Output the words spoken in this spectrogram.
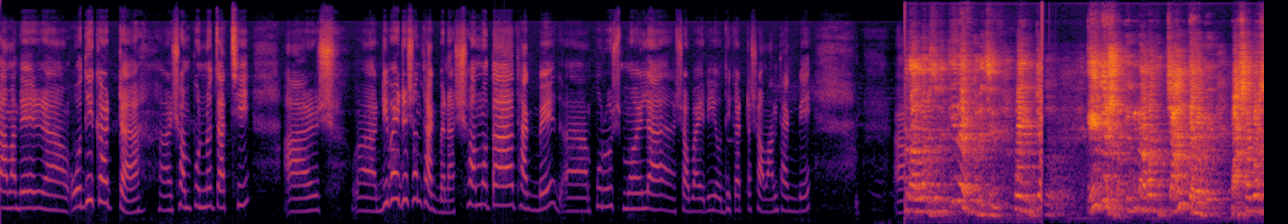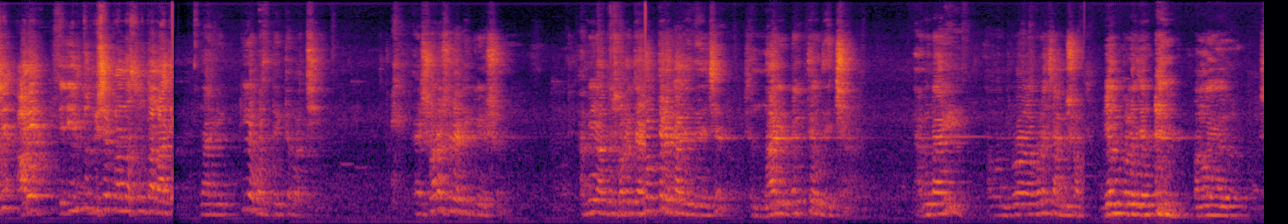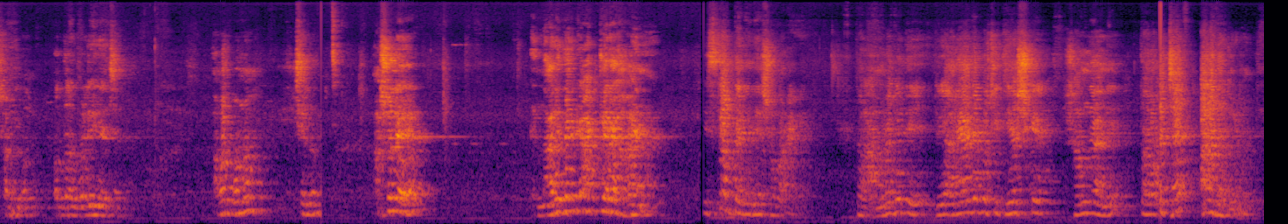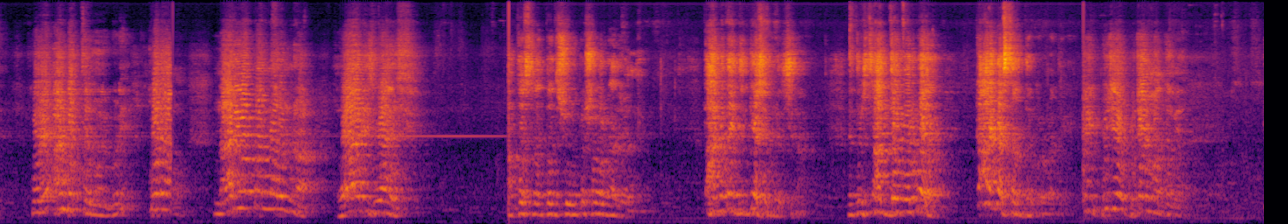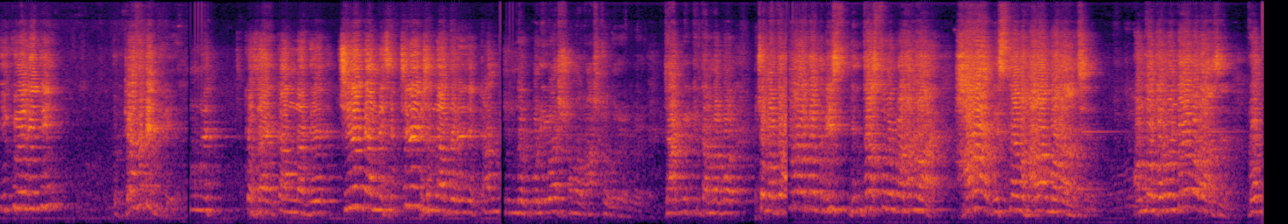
আসলে আমাদের অধিকারটা সম্পূর্ণ চাচ্ছি। আর ডিভাইডেশন থাকবে না সমতা থাকবে পুরুষ মহিলা সবারই অধিকারটা সমান থাকবে। কি না করেছেন? ওই যত- এই যে এগুলো আমাদের জানতে হবে। পাশাপাশি আরও এই যে ইলতুৎমিশের সুলতান রাজা আমি কি অবস্থা দেখতে পাচ্ছি? সরাসরি একটা ক্রিয়েশন আমি আপনার সবাই যা সত্যের কাজে দিয়েছে সে নারীর ব্যক্তিগত ইচ্ছা আমি নারী বলেছে আমি সব কলেজের বাংলা আমার ছিল, আসলে নারীদেরকে আটকে রাখা হয় না সবার আগে। আমরা যদি দুই আড়াই হাজার বছর ইতিহাসকে সামনে আনি, তাহলে চাই আলাদা করে করে আমি মনে করি, করে নারী ও কন্যারণ্য হোয়ার ইজ ওয়াইফ করে সকল কাজ তাহাকে তাই জিজ্ঞাসা করেছিলাম। যে তুমি শ্রাদ্ধ করবে কার কাছে শ্রাদ্ধ করবে তুমি? বুঝে বুঝার মাধ্যমে। ইকুয়ালিটি ডেফিনেটলি কোথায় কান্না দিয়ে চিনে কান্না সে মিশে না দেবে যে কান সুন্দর পরিবার সমাজ রাষ্ট্র গড়ে উঠবে। যার প্রেক্ষিতে আমরা বৃদ্ধাশ্রমে পড়ানো হয়। হারাম ইসলাম হারাম বলা আছে। অন্য ধর্মটাও বলা আছে।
